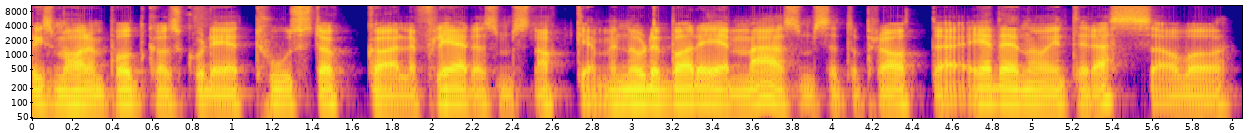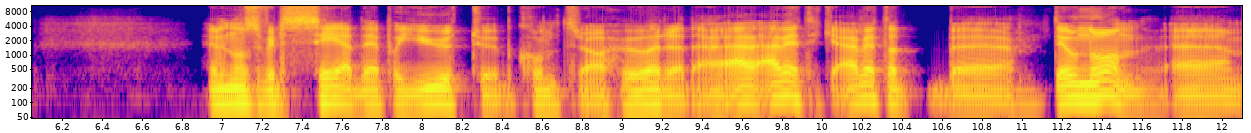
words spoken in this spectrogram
liksom har en podkast hvor det er to stykker eller flere som snakker, men når det bare er meg som sitter og prater, er det noe interesse av å Er det noen som vil se det på YouTube kontra å høre det? Jeg, jeg vet ikke. Jeg vet at uh, det er jo noen uh,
